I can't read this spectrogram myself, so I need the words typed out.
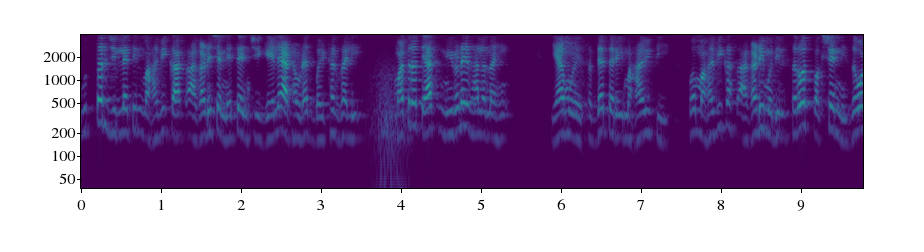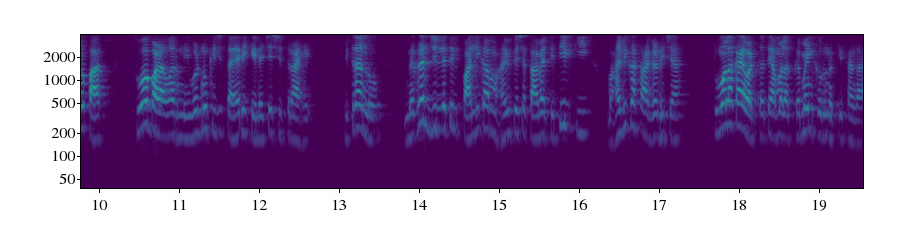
उत्तर जिल्ह्यातील महाविकास आघाडीच्या नेत्यांची गेल्या आठवड्यात बैठक झाली. मात्र त्यात निर्णय झाला नाही. यामुळे सध्या तरी महायुती व महाविकास आघाडीमधील सर्वच पक्षांनी जवळपास स्वबळावर निवडणुकीची तयारी केल्याचे चित्र आहे. मित्रांनो नगर जिल्ह्यातील पालिका महायुतीच्या ताब्यात येतील की महाविकास आघाडीच्या? तुम्हाला काय वाटतं ते आम्हाला कमेंट करून नक्की सांगा.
